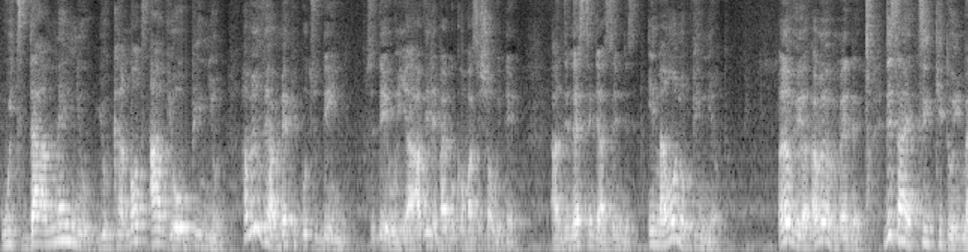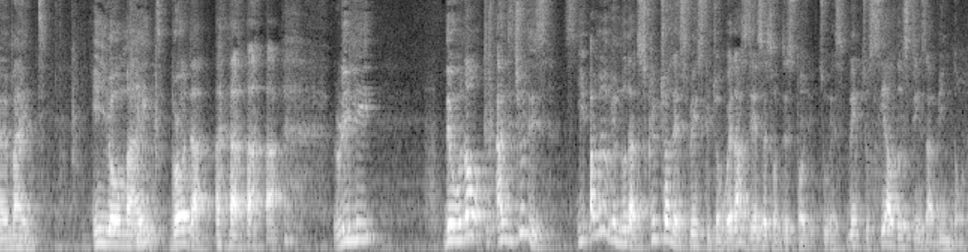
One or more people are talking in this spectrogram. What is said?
With the menu, you cannot have your opinion. How many of you have met people today in, today when you are having a Bible conversation with them, and the next thing they are saying is, in my own opinion. How many of you, how many of you met them? This is how I think it in my mind. In your mind, brother. really? They will not, and the truth is, how many of you know that scriptures explain scripture? Well, that's the essence of this study to explain, to see how those things are being done.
